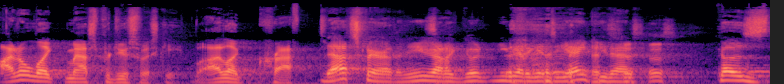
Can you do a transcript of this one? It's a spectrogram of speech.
I don't like mass-produced whiskey, but I like craft. That's fair. Then you got to go. You got to get to Yankee then, because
